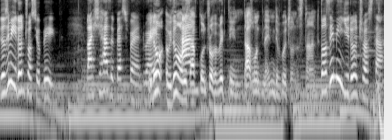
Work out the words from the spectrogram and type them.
Does it mean you don't trust your babe? Like she has a best friend, right? We don't. We don't always have control of everything. That's one thing I need everybody to understand. Does it mean you don't trust her?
